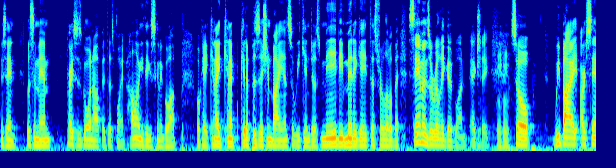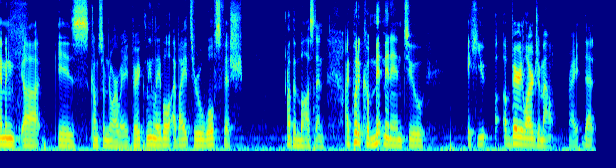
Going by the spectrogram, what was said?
you're saying, listen, man, price is going up at this point. How long do you think it's going to go up? Okay, can I can I get a position buy in so we can just maybe mitigate this for a little bit? Salmon's a really good one, actually. Mm-hmm. So we buy our salmon uh, is comes from Norway, very clean label. I buy it through Wolf's Fish up in Boston. I put a commitment into a huge, a very large amount, right? That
